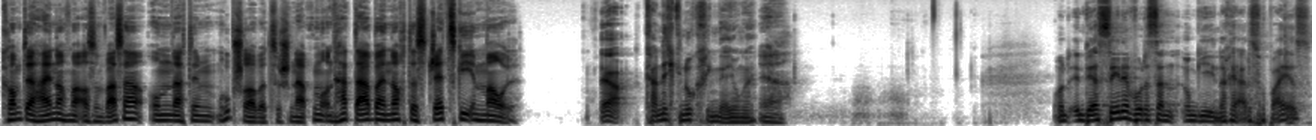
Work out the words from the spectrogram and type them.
kommt der Hai nochmal aus dem Wasser, um nach dem Hubschrauber zu schnappen und hat dabei noch das Jetski im Maul. Ja, kann nicht genug kriegen, der Junge. Ja. Und in der Szene, wo das dann irgendwie nachher alles vorbei ist,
